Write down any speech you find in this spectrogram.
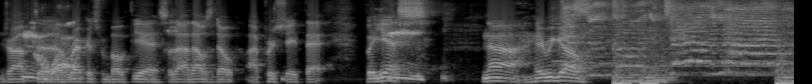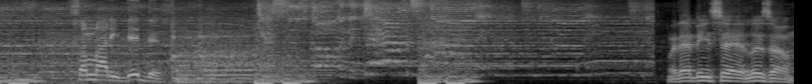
dropped Oh, uh, wow. records for both. Yeah, so that, that was dope. I appreciate that. But yes, nah, here we go. Somebody did this. With that being said, Lizzo,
